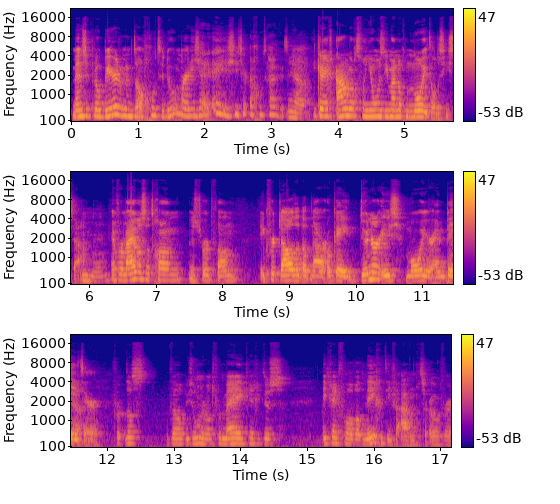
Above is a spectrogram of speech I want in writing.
mensen probeerden het dan goed te doen, maar die zeiden, hé, hey, je ziet er echt goed uit. Ja. Ik kreeg aandacht van jongens die mij nog nooit hadden zien staan. Mhm. En voor mij was dat gewoon een soort van... Ik vertaalde dat naar, oké, dunner is mooier en beter. Dat is wel bijzonder, want voor mij kreeg ik dus... Ik kreeg vooral wat negatieve aandacht erover.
